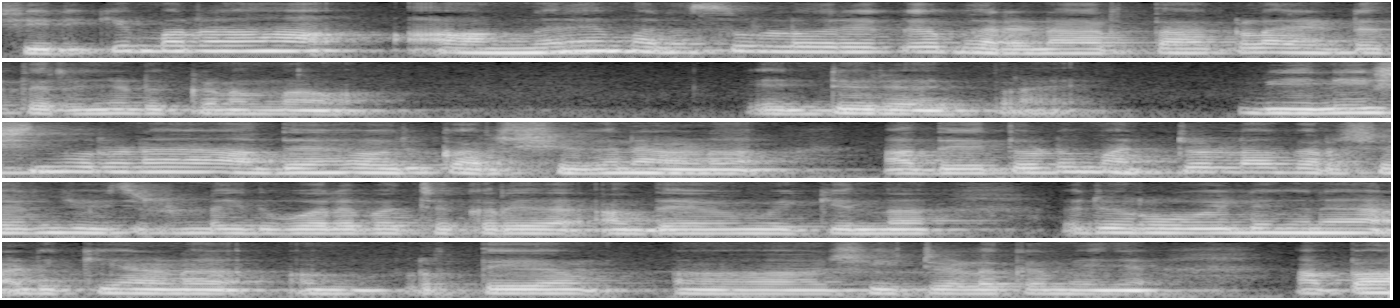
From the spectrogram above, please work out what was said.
ശരിക്കും പറഞ്ഞാൽ അങ്ങനെ മനസ്സുള്ളവരൊക്കെ ഭരണകർത്താക്കളായിട്ട് തിരഞ്ഞെടുക്കണം എന്നാണ് എന്റെ ഒരു അഭിപ്രായം. ബിനീഷ് എന്ന് പറഞ്ഞാൽ അദ്ദേഹം ഒരു കർഷകനാണ്. അദ്ദേഹത്തോട് മറ്റുള്ള കർഷകരും ചോദിച്ചിട്ടുണ്ട് ഇതുപോലെ പച്ചക്കറി അദ്ദേഹം വെക്കുന്ന ഒരു റോയിൽ ഇങ്ങനെ അടുക്കിയാണ് ഉം, പ്രത്യേകം ഷീറ്റുകളൊക്കെ മേഞ്ഞ്. അപ്പോൾ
